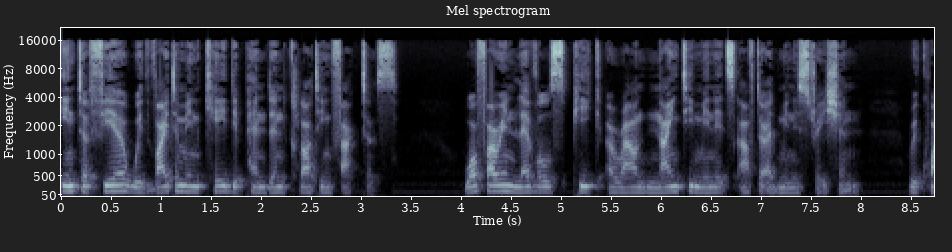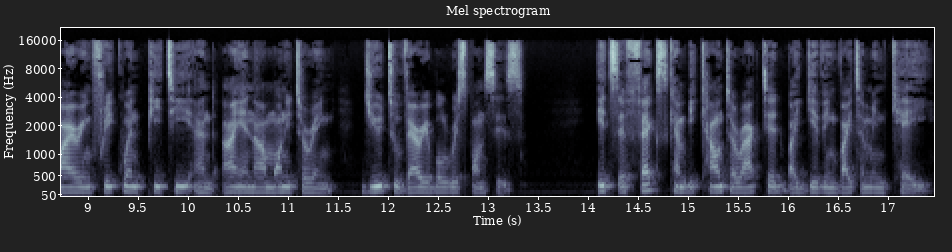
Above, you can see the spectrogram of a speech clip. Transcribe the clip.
interfere with vitamin K dependent clotting factors. Warfarin levels peak around 90 minutes after administration, requiring frequent PT and INR monitoring due to variable responses. Its effects can be counteracted by giving vitamin K.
